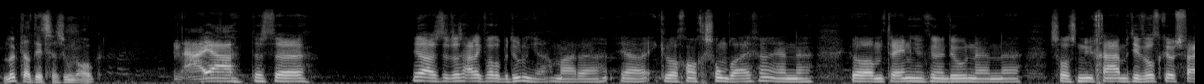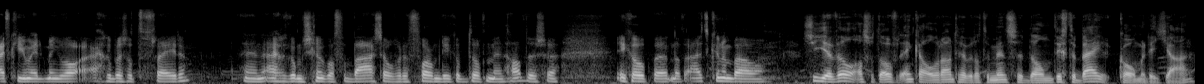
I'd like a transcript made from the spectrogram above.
Lukt dat dit seizoen ook? Nou ja, dus, uh, ja, dus, dat is eigenlijk wel de bedoeling, ja. Maar ja, ik wil gewoon gezond blijven en ik wil wel mijn trainingen kunnen doen. En zoals het nu gaat met die World Cups, 5 kilometer, ben ik wel eigenlijk best wel tevreden. En eigenlijk ook misschien ook wel verbaasd over de vorm die ik op dat moment had. Dus ik hoop dat uit te kunnen bouwen. Zie je wel, als we het over het NK Allround hebben... dat de mensen dan dichterbij komen dit jaar?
